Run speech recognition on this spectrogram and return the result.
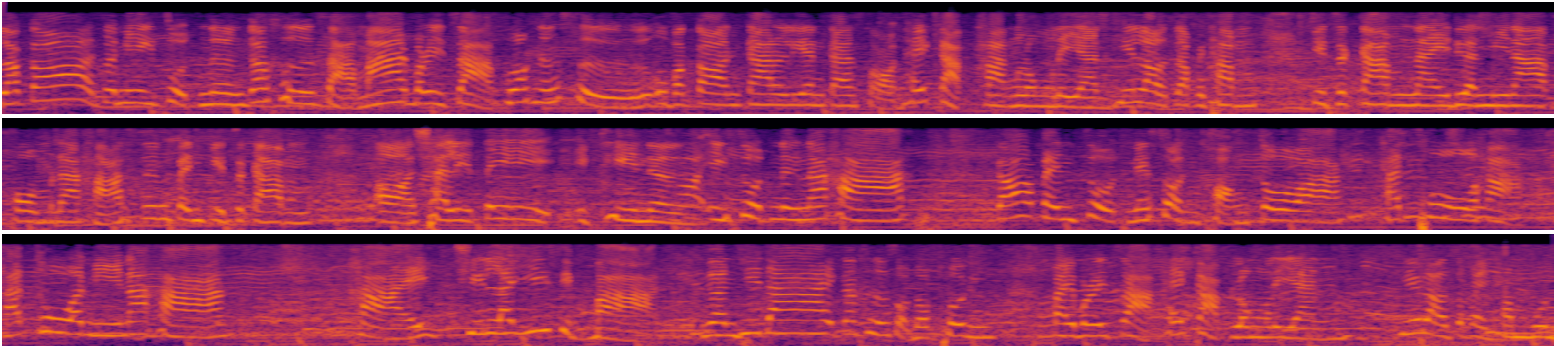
แล้วก็จะมีอีกจุดหนึ่งก็คือสามารถบริจาคพวกหนังสือ อุปกรณ์การเรียนการสอนให้กับทางโรงเรียนที่เราจะไปทำกิจกรรมในเดือนมีนาคมนะคะ ซึ่งเป็นกิจกรรมชาริตี้อีกทีหนึ่ง อีกจุดหนึ่งนะคะ ก็เป็นจุดในส่วนของตัวทัตทูค่ะทัตทูอันนี้นะคะ ขายชิ้นละ 20 บาท เงินที่ได้ก็คือสมทบทุนไปบริจาคให้กับโรงเรียน ที่เราจะไปทำบุญ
